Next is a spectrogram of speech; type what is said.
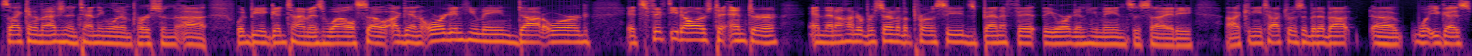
So I can imagine attending one in person uh, would be a good time as well. So again, OregonHumane.org. It's fifty dollars to enter and then 100% of the proceeds benefit the Oregon Humane Society. Uh, can you talk to us a bit about uh, what you guys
